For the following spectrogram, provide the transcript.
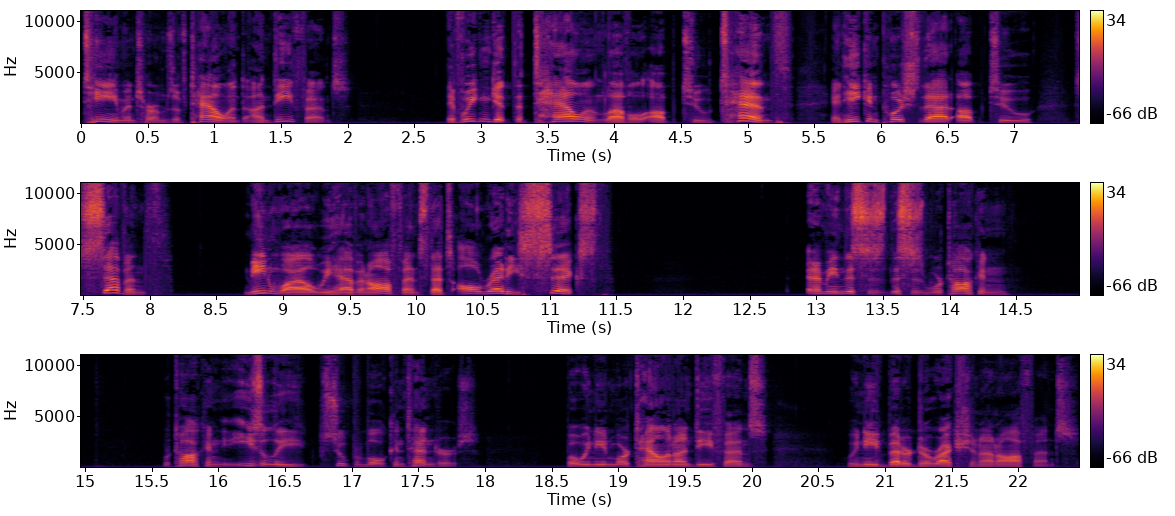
team in terms of talent on defense. If we can get the talent level up to 10th and he can push that up to 7th, meanwhile we have an offense that's already 6th. I mean, this is this is we're talking we're talking easily Super Bowl contenders. But we need more talent on defense we need better direction on offense.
